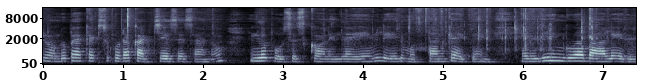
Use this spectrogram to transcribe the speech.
రెండు ప్యాకెట్స్ కూడా కట్ చేసేసాను. ఇందులో పోసేసుకోవాలి. ఇందులో ఏం లేదు. మొత్తానికి అయిపోయింది. ఎల్జీ ఇంగువ బాగాలేదు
